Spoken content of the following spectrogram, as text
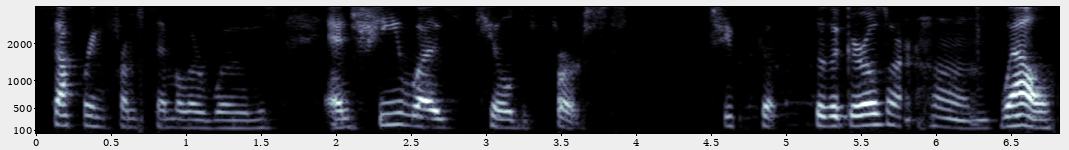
suffering from similar wounds. And she was killed first. She killed. So the girls aren't home. Well,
